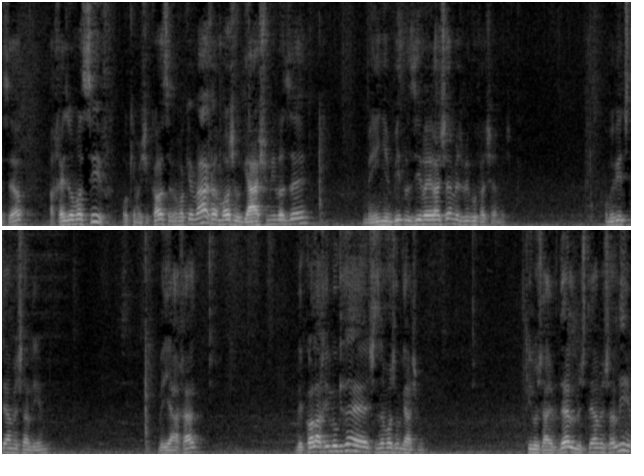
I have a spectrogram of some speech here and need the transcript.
סר, אחרי זה הוא מוסיף, או כמו שקוסם ומוקם אחר, מושל גשמי לזה, מעניין ביטל זיו עיר השמש בגוף השמש. הוא מביא את שתי המשלים ביחד, וכל החילוק זה שזה מושל גשמי. כאילו שההבדל בשתי המשלים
